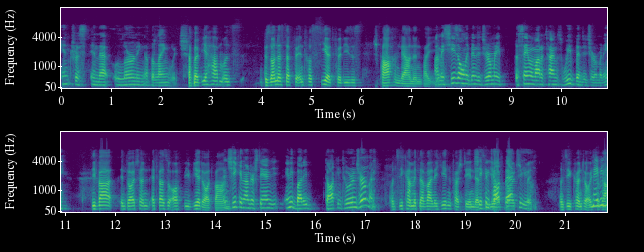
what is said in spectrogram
interest in that learning of the language. Aber wir haben uns besonders dafür interessiert, für dieses Sprachenlernen bei I mean, ihr. she's only been to Germany the same amount of times we've been to Germany. Sie war in Deutschland etwa so oft, wie wir dort waren. And she can understand anybody talking to her in German. Und sie kann mittlerweile jeden verstehen, der She zu ihr auf Deutsch spricht. Und sie könnte euch Maybe sogar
